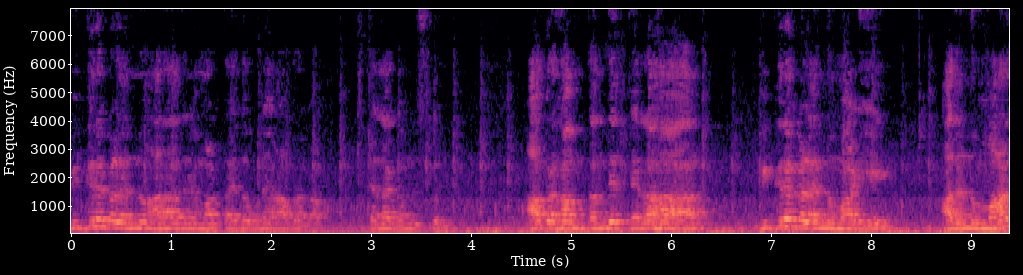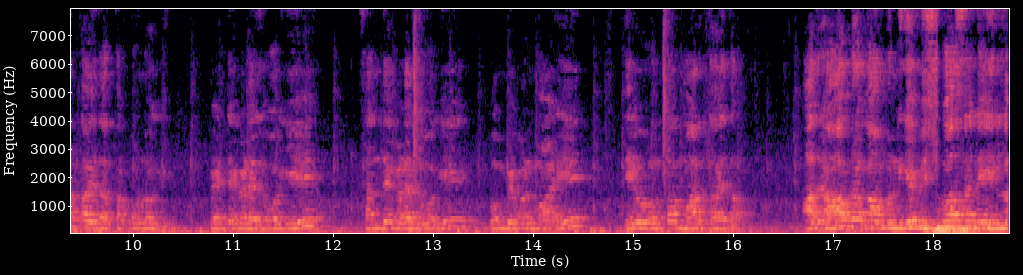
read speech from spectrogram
ವಿಗ್ರಹಗಳನ್ನು ಆರಾಧನೆ ಮಾಡ್ತಾ ಇದ್ದವನೇ ಆಬ್ರಹಾಂ. ಚೆನ್ನಾಗಿ ಗಮನಿಸ್ಕೊಳ್ಳಿ. ಆಬ್ರಹಾಂ ತಂದೆ ತೆರಹ ವಿಗ್ರಹಗಳನ್ನು ಮಾಡಿ ಅದನ್ನು ಮಾಡ್ತಾ ಇದ್ದ, ತಗೊಂಡೋಗಿ ಪೇಟೆಗಳಲ್ಲಿ ಹೋಗಿ ಸಂದೆಗಳಲ್ಲಿ ಹೋಗಿ ಗೊಂಬೆಗಳು ಮಾಡಿ ದೇವರು ಅಂತ ಮಾರ್ತಾ ಇದ್ದ. ಆದರೆ ಆಬ್ರಹಾಮನಿಗೆ ವಿಶ್ವಾಸನೇ ಇಲ್ಲ.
